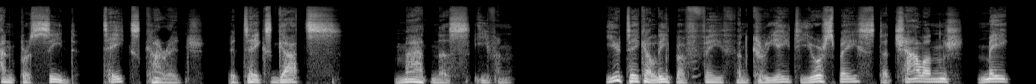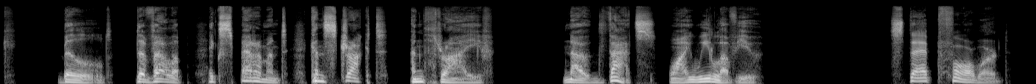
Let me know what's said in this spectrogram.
and proceed takes courage. It takes guts, madness even. You take a leap of faith and create your space to challenge, make, build, develop, experiment, construct, and thrive. Now that's why we love you. Step forward.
